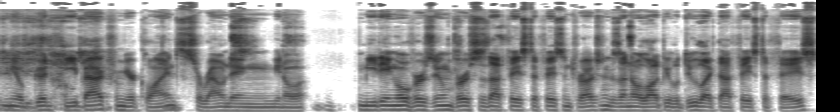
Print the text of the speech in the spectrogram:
you know good oh, feedback from your clients surrounding you know meeting over zoom versus that face-to-face interaction because i know a lot of people do like that face-to-face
